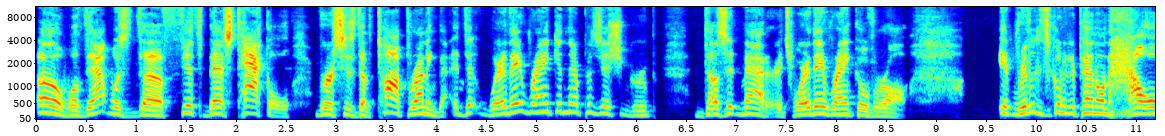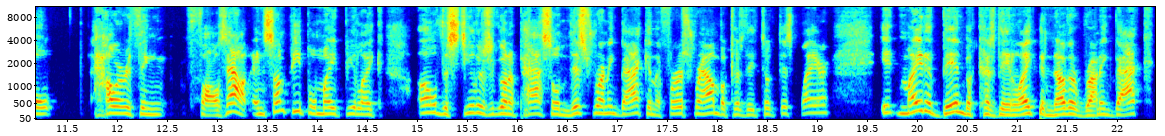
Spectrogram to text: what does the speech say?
oh, well, that was the fifth best tackle versus the top running back. Where they rank in their position group doesn't matter. It's where they rank overall. It really is going to depend on how how everything falls out. And some people might be like, oh, the Steelers are going to pass on this running back in the first round because they took this player. It might have been because they liked another running back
